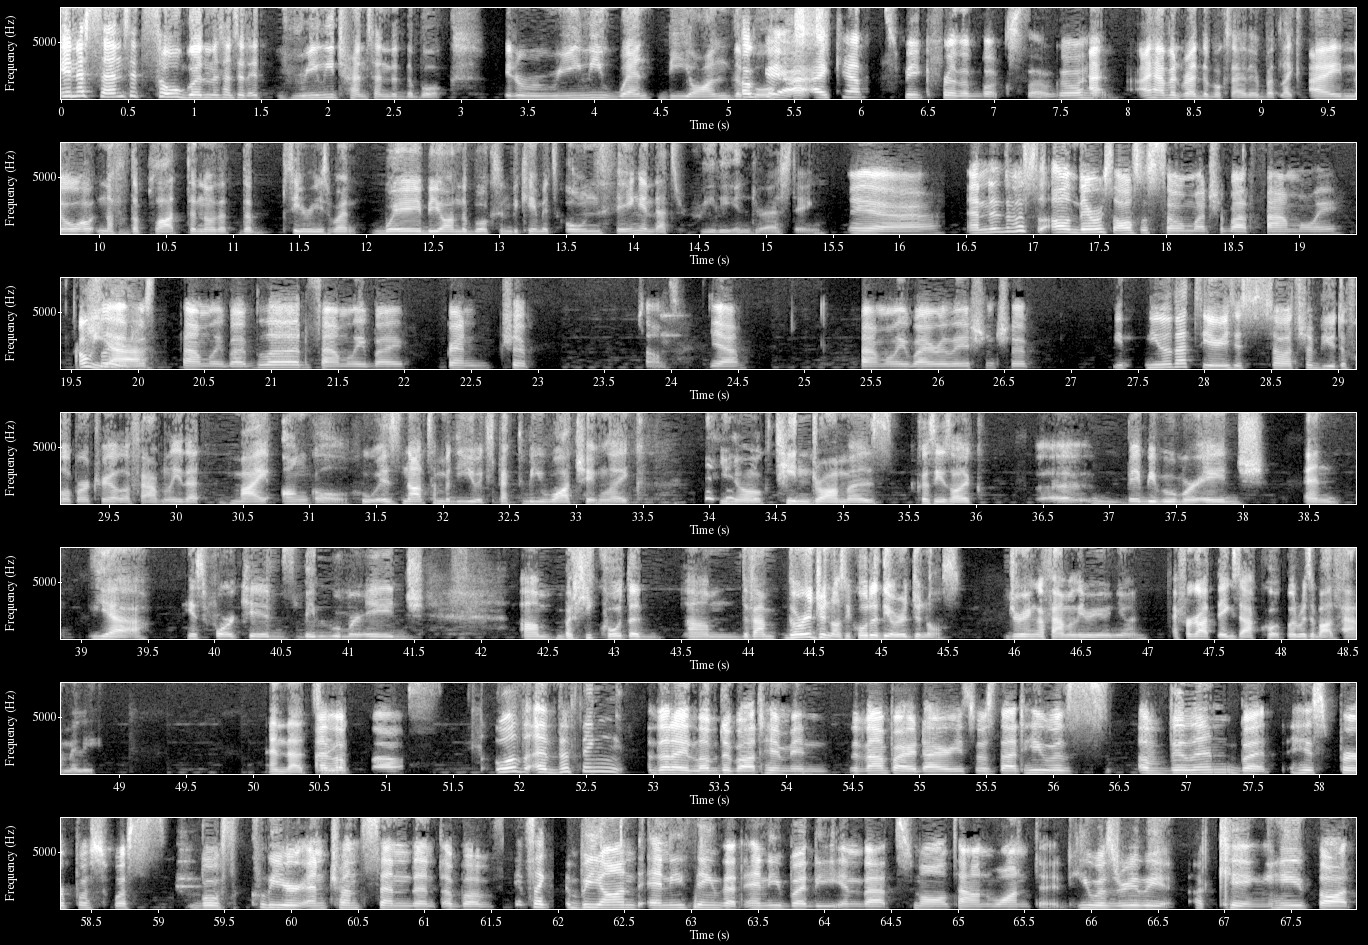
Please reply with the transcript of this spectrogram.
In a sense, it's so good in the sense that it really transcended the books. It really went beyond the okay, books. I, I can't speak for the books though. Go ahead. I haven't read the books either, but like I know enough of the plot to know that the series went way beyond the books and became its own thing, and that's really interesting. yeah. And it was all there was also so much about family. Oh, yeah. It was family by blood, family by friendship. Sounds yeah. Family by relationship. You, you know that series is such a beautiful portrayal of family that my uncle, who is not somebody you expect to be watching like, you know, teen dramas, because he's like uh, baby boomer age, and yeah, he has four kids, baby boomer age. Um, but he quoted um, the vamp- the originals. He quoted the originals during a family reunion. I forgot the exact quote, but it was about family. And that's I like, love Klaus. Well, the, the thing that I loved about him in The Vampire Diaries was that he was a villain, but his purpose was both clear and transcendent above. It's like beyond anything that anybody in that small town wanted. He was really a king. He thought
